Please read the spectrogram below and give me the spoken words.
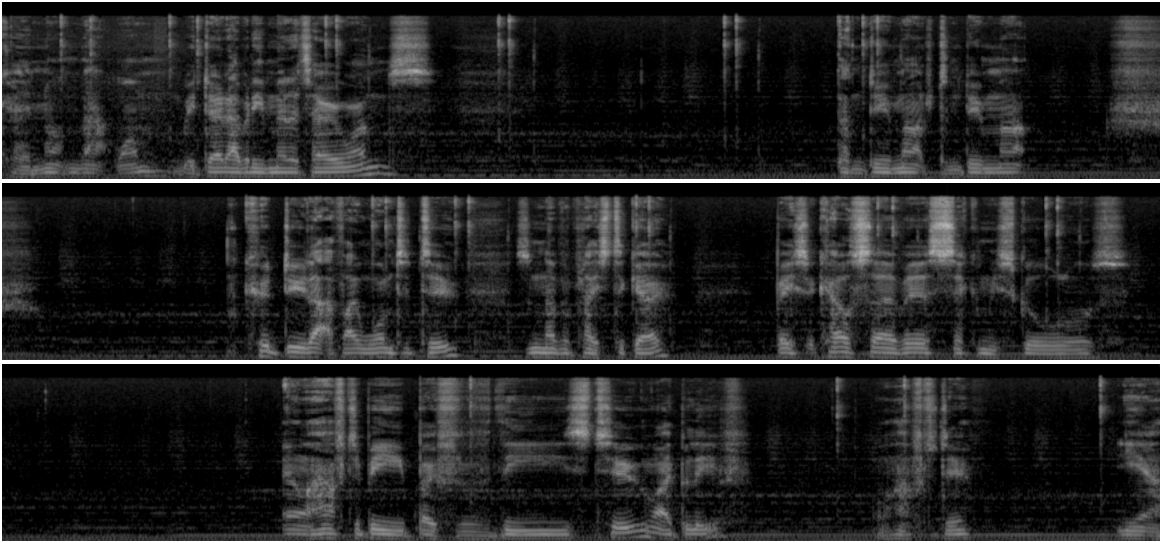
Okay, not that one. We don't have any military ones. Doesn't do much, doesn't do much. Could do that if I wanted to. There's another place to go. Basic health service, secondary schools. It'll have to be both of these two, I believe. I'll have to do. Yeah.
